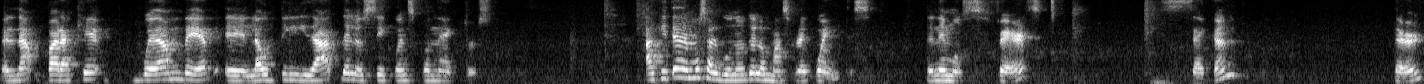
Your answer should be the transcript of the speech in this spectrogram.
¿verdad? Para que puedan ver eh, la utilidad de los sequence connectors. Aquí tenemos algunos de los más frecuentes. Tenemos first, second, third,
